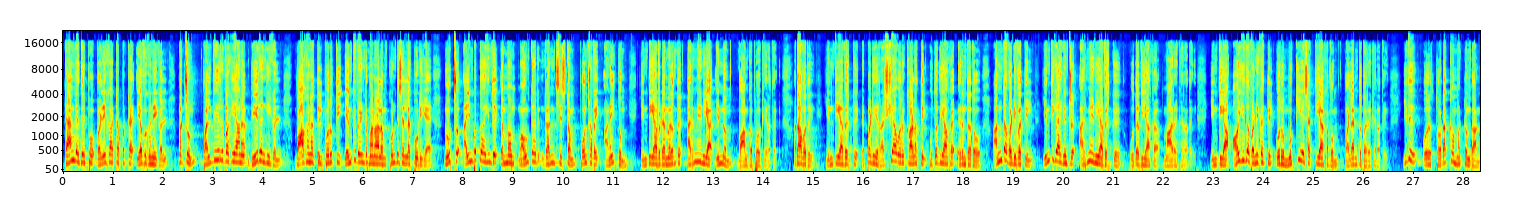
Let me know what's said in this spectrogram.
tank எதிர்ப்பு வழிகாட்டப்பட்ட ஏவுகணைகள் மற்றும் பல்வேறு வகையான பீரங்கிகள் வாகனத்தில் பொருத்தி எங்கு வேண்டுமானாலும் கொண்டு செல்லக்கூடிய நூற்று ஐம்பத்து ஐந்து எம்எம் மவுண்டட் கன் சிஸ்டம் போன்றவை அனைத்தும் இந்தியாவிடமிருந்து அர்மேனியா இன்னும் வாங்க போகிறது. அதாவது இந்தியாவிற்கு எப்படி ரஷ்யா ஒரு காலத்தில் உதவியாக இருந்ததோ அந்த வடிவத்தில் இந்தியா என்று அர்மேனியாவிற்கு உதவியாக மாறுகிறது. இந்தியா ஆயுத வணிகத்தில் ஒரு முக்கிய சக்தியாகவும் வளர்ந்து வருகிறது. இது ஒரு தொடக்கம் மட்டும்தான்.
